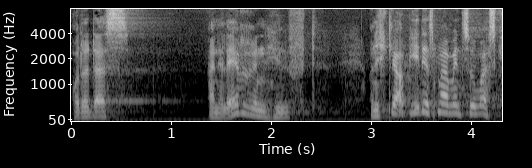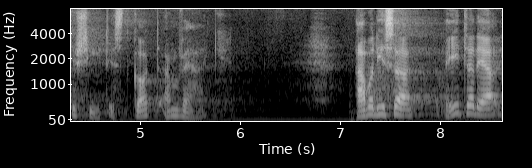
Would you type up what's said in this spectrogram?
Oder dass eine Lehrerin hilft. Und ich glaube, jedes Mal, wenn sowas geschieht, ist Gott am Werk. Aber dieser Peter, der,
